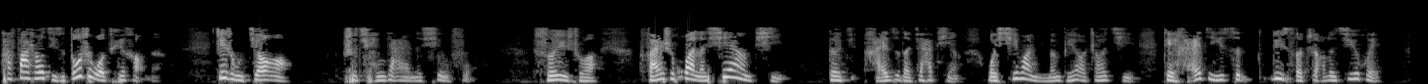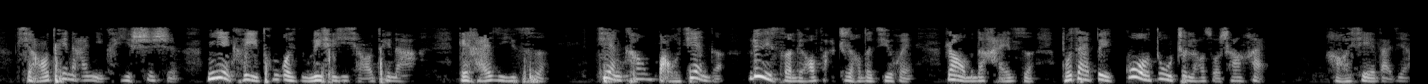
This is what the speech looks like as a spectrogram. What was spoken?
他发烧几次都是我推好的。这种骄傲是全家人的幸福。所以说，凡是患了腺样体的孩子的家庭，我希望你们不要着急，给孩子一次绿色治疗的机会。”小儿推拿你可以试试，你也可以通过努力学习小儿推拿，给孩子一次健康保健的绿色疗法治疗的机会，让我们的孩子不再被过度治疗所伤害。好，谢谢大家。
